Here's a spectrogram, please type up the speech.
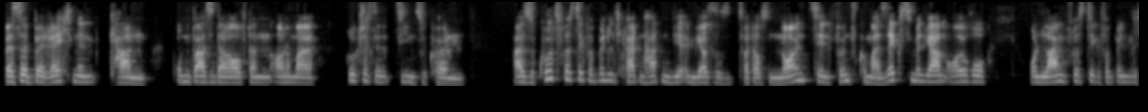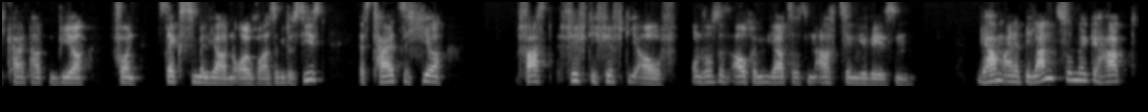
besser berechnen kann, um quasi darauf dann auch nochmal Rückschlüsse ziehen zu können. Also kurzfristige Verbindlichkeiten hatten wir im Jahr 2019 5,6 Milliarden Euro und langfristige Verbindlichkeiten hatten wir von 6 Milliarden Euro. Also wie du siehst, es teilt sich hier fast 50-50 auf. Und so ist es auch im Jahr 2018 gewesen. Wir haben eine Bilanzsumme gehabt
